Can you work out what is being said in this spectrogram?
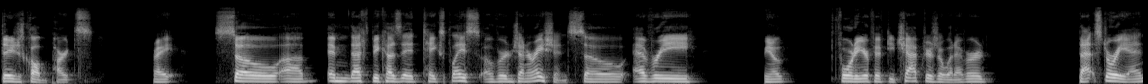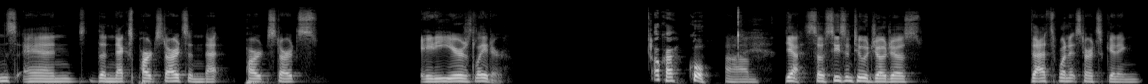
they just called parts, right? So uh, and that's because it takes place over generations. So every you know forty or fifty chapters or whatever, that story ends and the next part starts, and that part starts eighty years later. Okay, cool. Um, yeah, so season two of JoJo's, that's when it starts getting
